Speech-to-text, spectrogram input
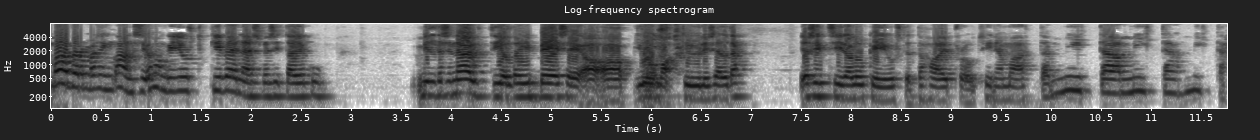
mä törmäsin kanssa johonkin just kivenäisvesi tai joku, miltä se näytti joltakin BCAA-juomatyyliseltä. Ja sitten siinä luki just, että high protein, ja mä että mitä, mitä, mitä.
